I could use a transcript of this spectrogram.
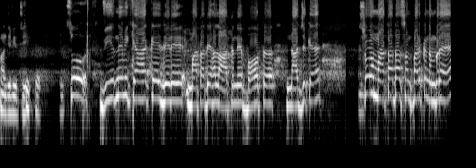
ਹਾਂਜੀ ਵੀਰ ਜੀ। ਸੋ ਵੀਰ ਨੇ ਵੀ ਕਿਹਾ ਕਿ ਜਿਹੜੇ ਮਾਤਾ ਦੇ ਹਾਲਾਤ ਨੇ ਬਹੁਤ ਨਾਜ਼ੁਕ ਹੈ। ਸੋ ਮਾਤਾ ਦਾ ਸੰਪਰਕ ਨੰਬਰ ਹੈ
